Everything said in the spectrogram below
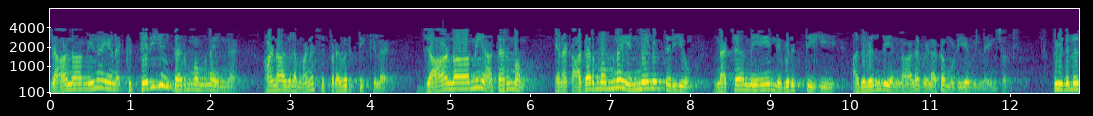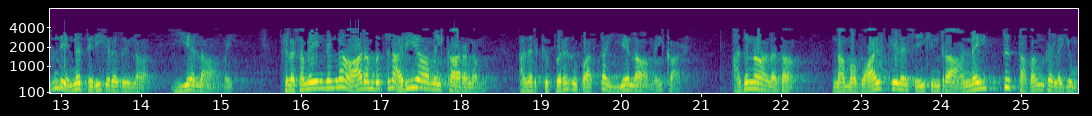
ஜானாமினா எனக்கு தெரியும் தர்மம்னா என்ன. ஆனா அதுல மனசு பிரவர்த்திக்கல. ஜானாமி அதர்மம். எனக்கு அதர்மம்னா என்னன்னு தெரியும். நச்சமே நிவர்த்திகி. அதுல இருந்து என்னால விலக முடியவில்லைன்னு சொல்றேன். இப்ப இதுல இருந்து என்ன தெரிகிறதுனா? இயலாமை. சில சமயங்கள்ல ஆரம்பத்துல அறியாமை காரணம். அதற்கு பிறகு பார்த்தா இயலாமை காரணம். அதனாலதான் நம்ம வாழ்க்கையில செய்கின்ற அனைத்து தவங்களையும்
